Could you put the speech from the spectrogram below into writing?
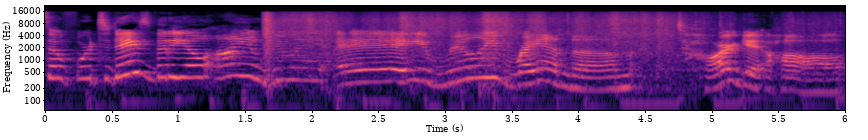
so for today's video, I am doing a really random Target haul.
